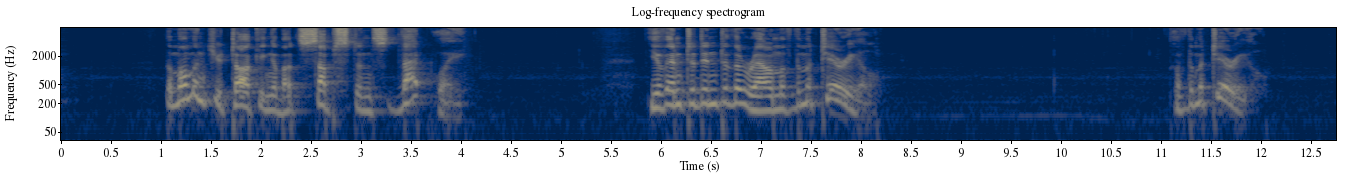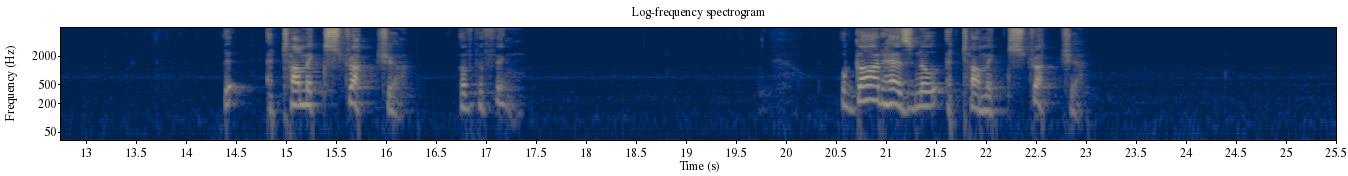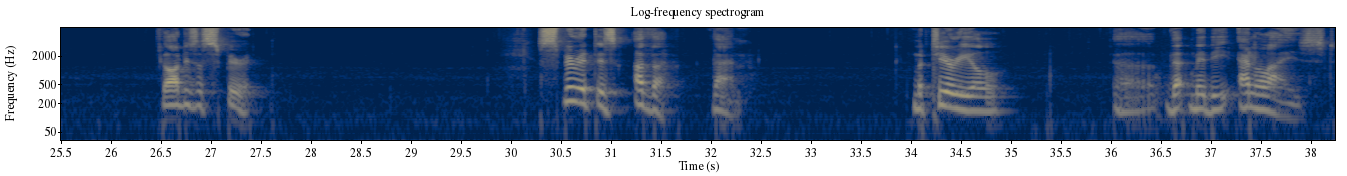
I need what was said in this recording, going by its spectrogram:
the moment you're talking about substance that way, you've entered into the realm of the material. Of the material. The atomic structure of the thing. Well, God has no atomic structure. God is a spirit. Spirit is other than material uh, that may be analyzed.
